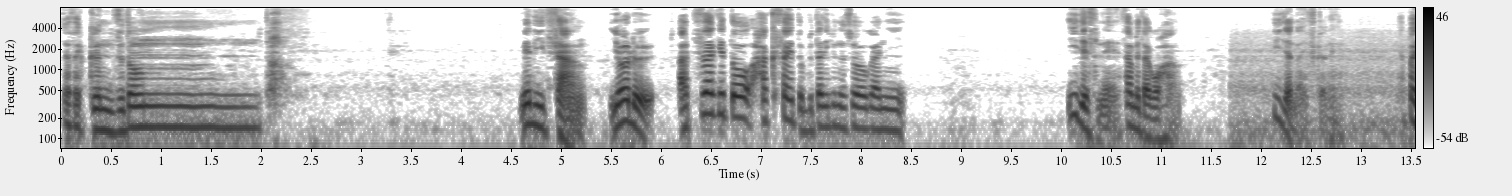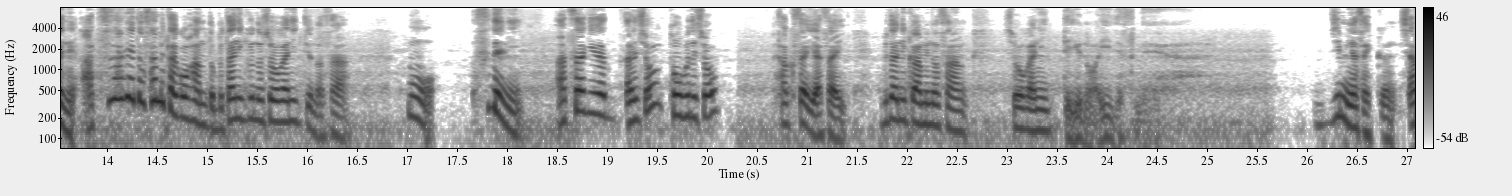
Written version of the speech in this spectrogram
じゃあ、さくん、ズドンと。メリーさん、夜、厚揚げと白菜と豚肉の生姜に、いいですね。冷めたご飯。いいじゃないですかね。やっぱりね、厚揚げと冷めたご飯と豚肉の生姜煮っていうのはさ、もう、すでに、厚揚げが、あれでしょ？豆腐でしょ？白菜、野菜、豚肉アミノ酸、生姜煮っていうのはいいですね。ジミヤサキくん、シャ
